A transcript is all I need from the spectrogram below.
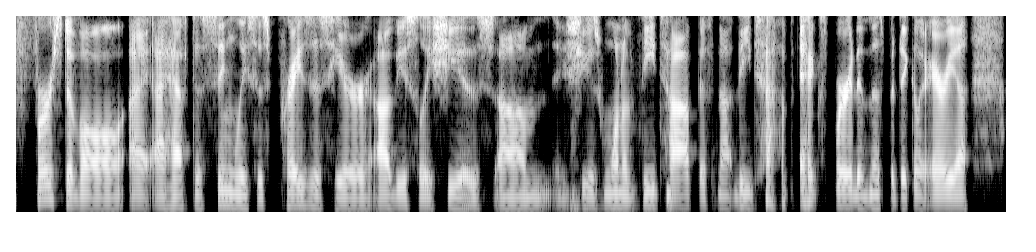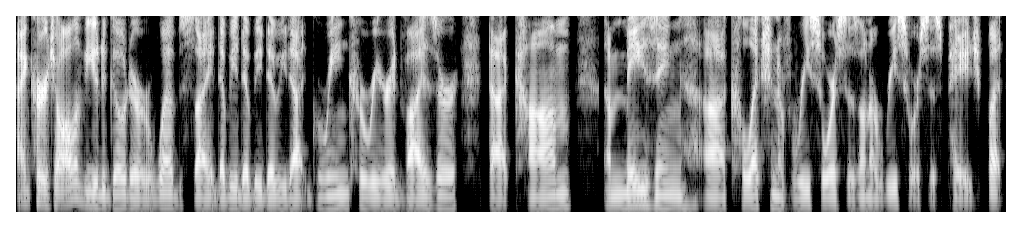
first of all, I, I, have to sing Lisa's praises here. Obviously, she is um, she is one of the top, if not the top, expert in this particular area. I encourage all of you to go to her website www.greencareeradvisor.com. Amazing uh, collection of resources on our resources page. But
